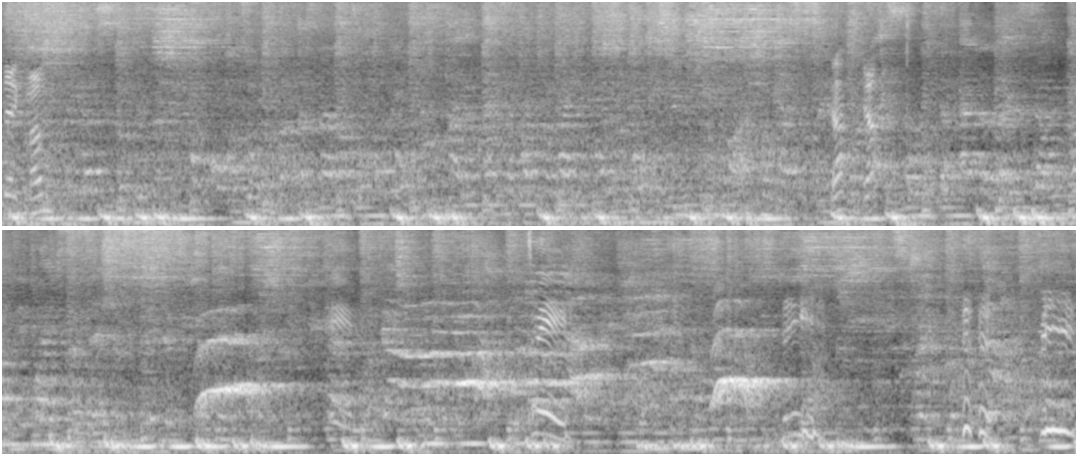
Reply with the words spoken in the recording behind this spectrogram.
Sick, mom. Ja. Eén. Twee. Drie. Vier.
